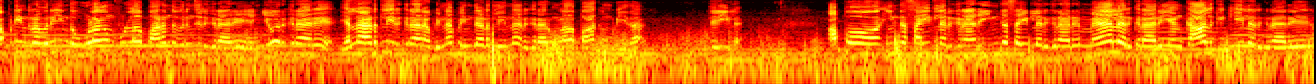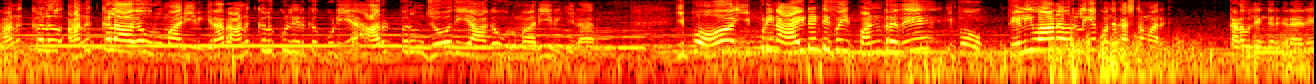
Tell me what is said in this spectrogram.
அப்படின்றவர் இந்த உலகம் ஃபுல்லா பறந்து விரிஞ்சிருக்கிறாரு. எங்கேயோ இருக்கிறாரு. எல்லா இடத்துலயும் இருக்கிறாரு அப்படின்னா இப்ப இந்த இடத்துலயும் தான் இருக்கிறாரு. உங்களால பார்க்க முடியுதா? தெரியல. அப்போ இந்த சைட்ல இருக்கிறாரு இந்த சைட்ல இருக்கிறாரு மேல இருக்கிறாரு என் காலுக்கு கீழே இருக்கிறாரு. அணுக்களு அணுக்களாக உருமாறி இருக்கிறார். அணுக்களுக்குள் இருக்கக்கூடிய அருட்பெரும் ஜோதியாக உருமாறி இருக்கிறார். இப்போ இப்படி நான் ஐடென்டிஃபை பண்றது இப்போ தெளிவானவர்களுக்கே கொஞ்சம் கஷ்டமா இருக்கு. கடவுள் எங்கே இருக்கிறாரு?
